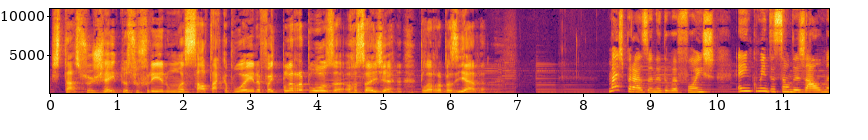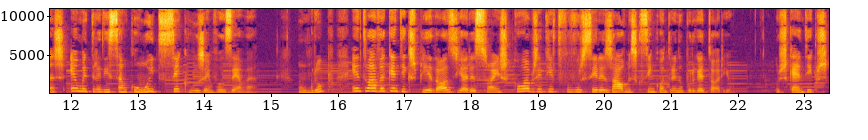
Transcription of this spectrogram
está sujeito a sofrer um assalto à capoeira feito pela raposa, ou seja, pela rapaziada. Mais para a zona de Bafões, a encomendação das almas é uma tradição com oito séculos em Vozela. Um grupo entoava cânticos piedosos e orações com o objetivo de favorecer as almas que se encontram no purgatório. Os cânticos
